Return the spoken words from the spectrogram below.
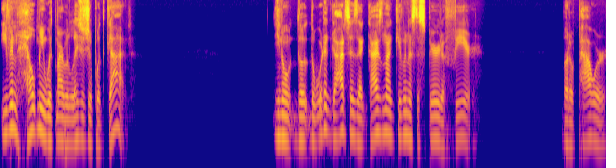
even help me with my relationship with God. You know, the, the word of God says that God's not giving us the spirit of fear, but of power,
